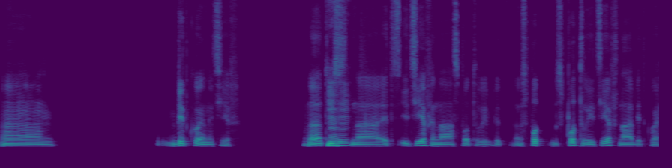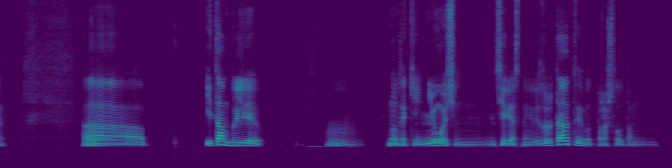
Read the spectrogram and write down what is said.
э, биткоин ETF. Да, то mm-hmm. есть на ETF и на спотовый, бит, спот, спотовый ETF на биткоин. А, и там были ну, такие не очень интересные результаты. Вот прошло там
